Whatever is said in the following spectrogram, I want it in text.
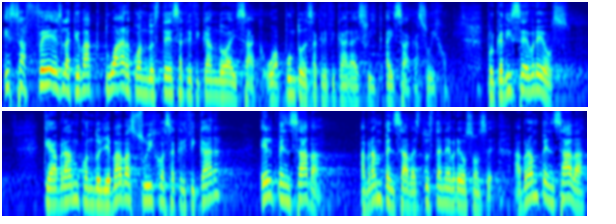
Esa fe es la que va a actuar cuando esté sacrificando a Isaac o a punto de sacrificar a Isaac, a su hijo. Porque dice Hebreos que Abraham cuando llevaba a su hijo a sacrificar, él pensaba, Abraham pensaba, esto está en Hebreos 11, Abraham pensaba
